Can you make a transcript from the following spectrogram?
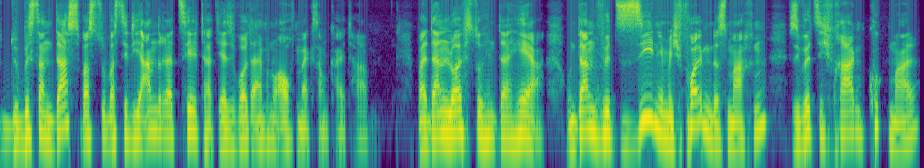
du bist dann das, was du, was dir die andere erzählt hat. Ja, sie wollte einfach nur Aufmerksamkeit haben. Weil dann läufst du hinterher. Und dann wird sie nämlich Folgendes machen. Sie wird sich fragen, guck mal,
